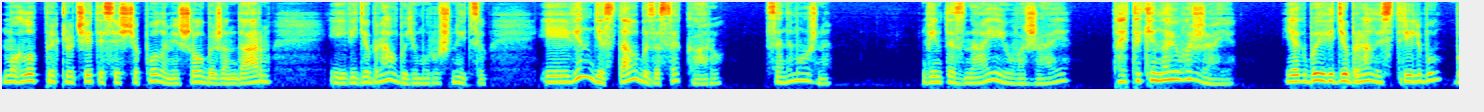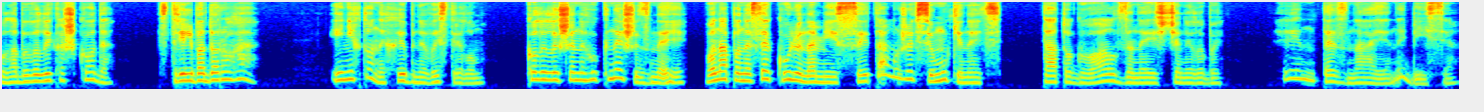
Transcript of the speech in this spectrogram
Могло б приключитися, що полем ішов би жандарм і відібрав би йому рушницю, і він дістав би за це кару. Це не можна. Він те знає і уважає, та й таки найуважає. Якби відібрали стрільбу, була би велика шкода. Стрільба дорога, і ніхто не хибне вистрілом. Коли лише не гукнеш із неї, вона понесе кулю на місце, і там уже всьому кінець. Тато гвалт за неї щинили би. Він те знає, не бійся.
